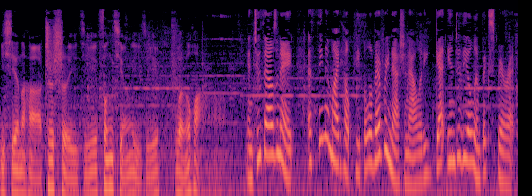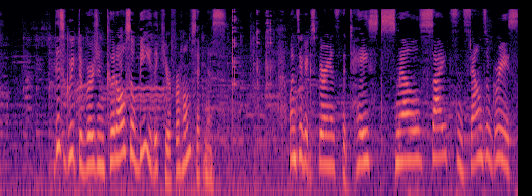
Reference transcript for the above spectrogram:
一些呢哈知识以及风情以及文化。In 2008, Athena might help people of every nationality get into the Olympic spirit. This Greek diversion could also be the cure for homesickness. Once you've experienced the taste, smells, sights, and sounds of Greece,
